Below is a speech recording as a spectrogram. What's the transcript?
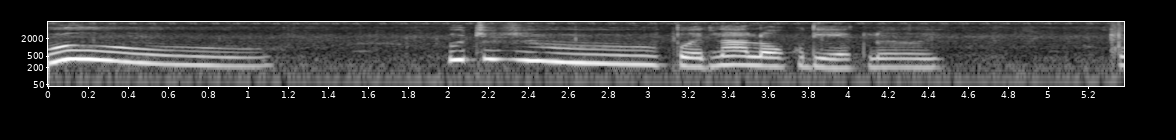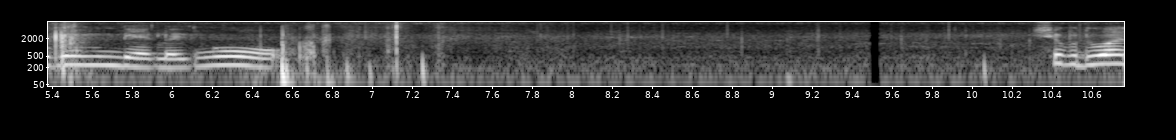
วู้วู้ จูจูเปิดหน้ารอกูเด็กเลย กูเป็นมึงเด็กเลยโง่ช่วยกูด้วย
